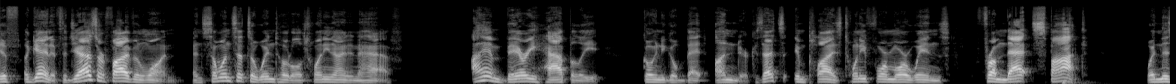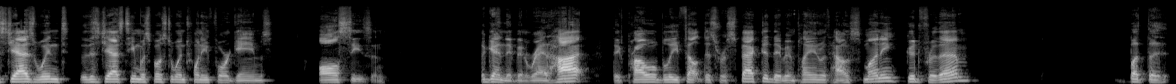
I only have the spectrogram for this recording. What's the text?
if again, if the Jazz are five and one and someone sets a win total of 29 and a half, I am very happily going to go bet under because that implies 24 more wins from that spot when this Jazz win this Jazz team was supposed to win 24 games all season. Again, they've been red hot. They've probably felt disrespected. They've been playing with house money. Good for them. But the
